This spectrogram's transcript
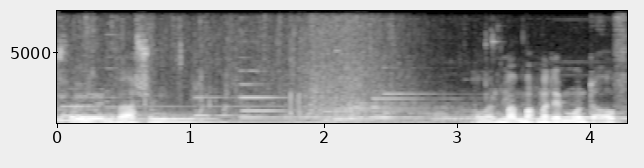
Schön waschen. Moment mal, mach mal den Mund auf.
